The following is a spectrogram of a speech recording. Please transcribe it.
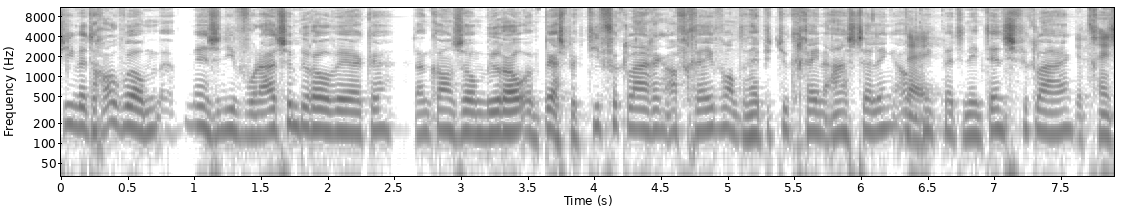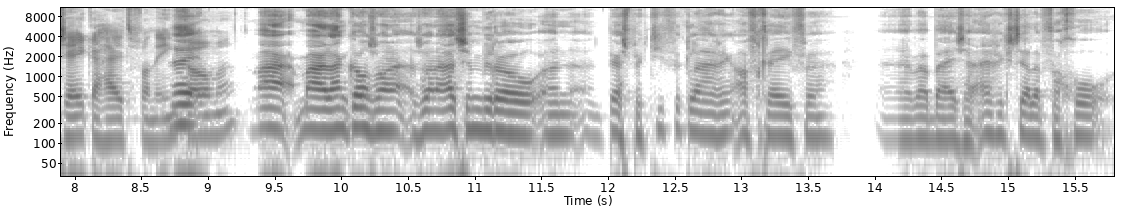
zien we toch ook wel mensen die voor een uitzendbureau werken. Dan kan zo'n bureau een perspectiefverklaring afgeven, want dan heb je natuurlijk geen aanstelling, ook Nee. niet met een intentieverklaring. Je hebt geen zekerheid van inkomen. Maar, maar dan kan zo'n zo'n uitzendbureau een, een perspectiefverklaring afgeven, eh, waarbij ze eigenlijk stellen van, goh,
